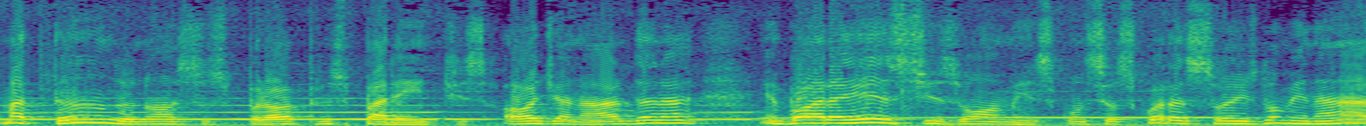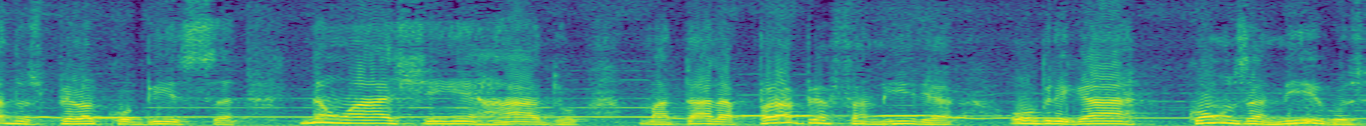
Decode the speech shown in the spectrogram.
matando nossos próprios parentes? Ó Janardana, embora estes homens, com seus corações dominados pela cobiça, não achem errado matar a própria família, obrigar com os amigos,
